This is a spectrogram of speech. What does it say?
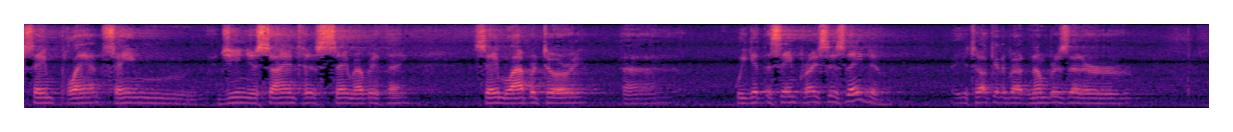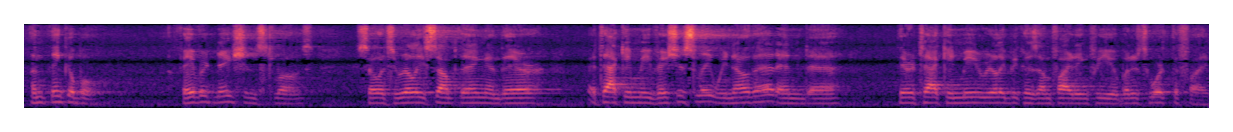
same plant, same genius scientists, same everything, same laboratory, uh, we get the same price as they do. You're talking about numbers that are unthinkable. Favored nations clause. So it's really something, and they're attacking me viciously. We know that, and uh, they're attacking me really because I'm fighting for you. But it's worth the fight.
